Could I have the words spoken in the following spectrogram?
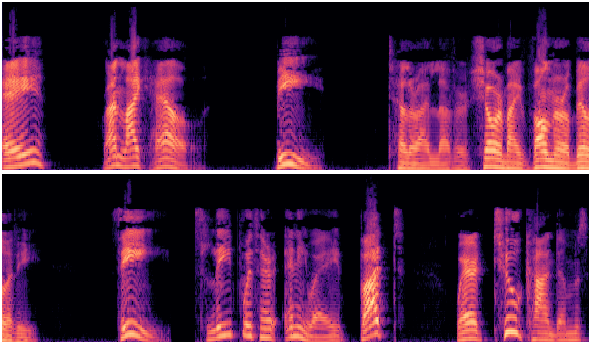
A. Run like hell. B. Tell her I love her. Show her my vulnerability. See, Sleep with her anyway, but wear two condoms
